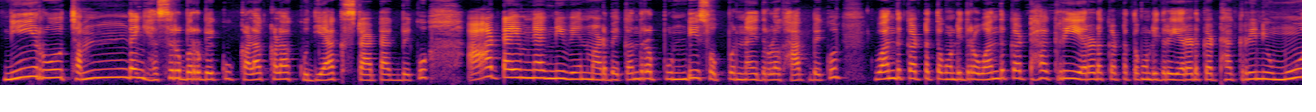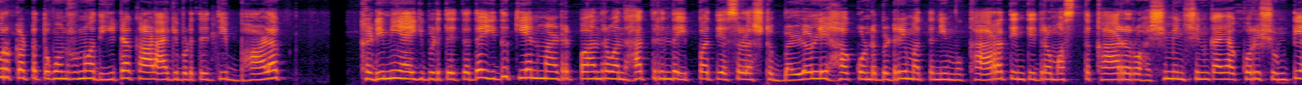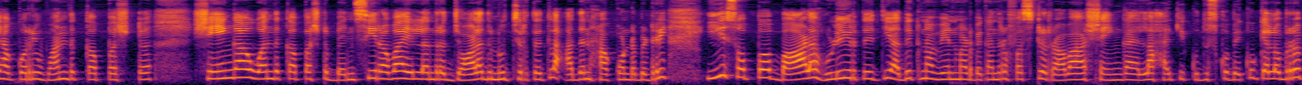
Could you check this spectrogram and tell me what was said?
ನೀರು ಚಂದಂಗೆ ಹೆಸರು ಬರಬೇಕು. ಕಳ ಕಳ ಕುದಿಯಾಕೆ ಸ್ಟಾರ್ಟ್ ಆಗಬೇಕು. ಆ ಟೈಮ್ನಾಗ ನೀವೇನು ಮಾಡ್ಬೇಕಂದ್ರೆ ಪುಂಡಿ ಸೊಪ್ಪನ್ನ ಇದ್ರೊಳಗೆ ಹಾಕಬೇಕು. ಒಂದು ಕಟ್ ತೊಗೊಂಡಿದ್ರೆ ಒಂದು ಕಟ್ ಹಾಕ್ರಿ, ಎರಡು ಕಟ್ ತೊಗೊಂಡಿದ್ರೆ ಎರಡು ಕಟ್ ಹಾಕ್ರಿ. ನೀವು ಮೂರು ಕಟ್ ತಗೊಂಡ್ರು ಅದು ಈಟ ಕಾಳು ಆಗಿಬಿಡ್ತೈತಿ. ಭಾಳ ಕಡಿಮೆ ಆಗಿ ಬಿಡ್ತೈತದ. ಇದಕ್ಕೆ ಏನು ಮಾಡ್ರಿಪ್ಪ ಅಂದ್ರೆ ಒಂದು ಹತ್ತರಿಂದ ಇಪ್ಪತ್ತು ಎಸಳಷ್ಟು ಬೆಳ್ಳುಳ್ಳಿ ಹಾಕ್ಕೊಂಡು ಬಿಡ್ರಿ. ಮತ್ತು ನೀವು ಖಾರ ತಿಂತಿದ್ರೆ ಮಸ್ತ್ ಖಾರರು, ಹಸಿಮೆಣ್ಸಿನ್ಕಾಯಿ ಹಾಕೋರಿ, ಶುಂಠಿ ಹಾಕೋರಿ, ಒಂದು ಕಪ್ ಅಷ್ಟು ಶೇಂಗಾ, ಒಂದು ಕಪ್ ಅಷ್ಟು ಬೆನ್ಸಿ ರವೆ, ಇಲ್ಲಾಂದ್ರೆ ಜೋಳದ ನುಚ್ಚಿರ್ತೈತಲ್ಲ ಅದನ್ನು ಹಾಕ್ಕೊಂಡು ಬಿಡ್ರಿ. ಈ ಸೊಪ್ಪು ಭಾಳ ಹುಳಿ ಇರ್ತೈತಿ. ಅದಕ್ಕೆ ನಾವೇನು ಮಾಡ್ಬೇಕಂದ್ರೆ ಫಸ್ಟ್ ರವೆ, ಶೇಂಗಾ ಎಲ್ಲ ಹಾಕಿ ಕುದಿಸ್ಕೋಬೇಕು. ಕೆಲವೊಬ್ರು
